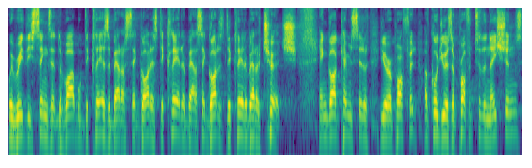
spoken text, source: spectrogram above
We read these things that the Bible declares about us, that God has declared about us, that God has declared about a church. And God came and said, You're a prophet. I've called you as a prophet to the nations.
